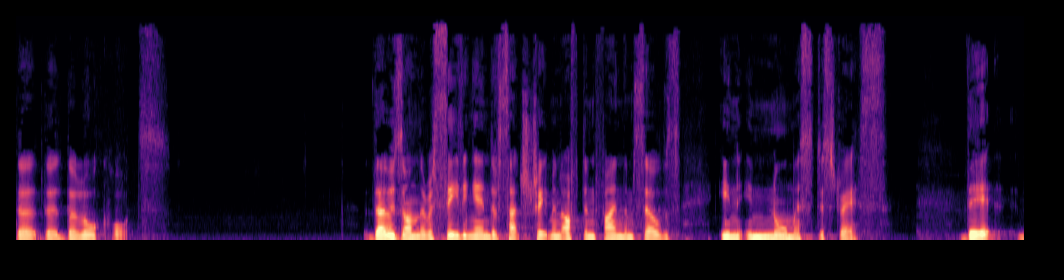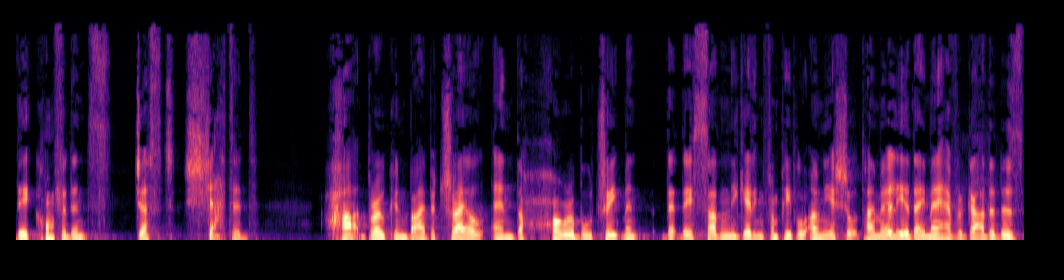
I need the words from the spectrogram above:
the, the, the law courts. Those on the receiving end of such treatment often find themselves in enormous distress. Their, their confidence just shattered heartbroken by betrayal and the horrible treatment that they're suddenly getting from people only a short time earlier they may have regarded as,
